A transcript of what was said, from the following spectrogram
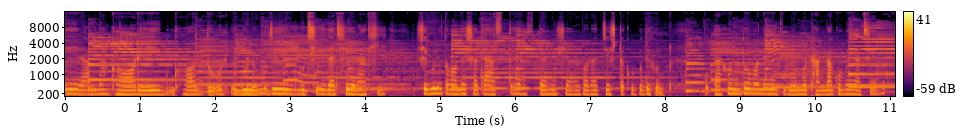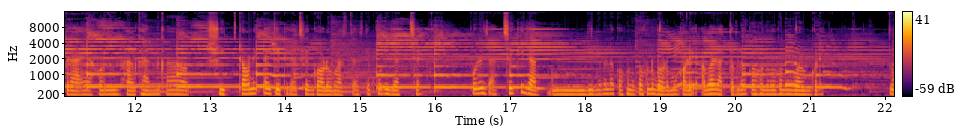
এই রান্নাঘর এই ঘর দৌড় এগুলো যে গুছিয়ে গাছিয়ে রাখি সেগুলো তোমাদের সাথে আস্তে আস্তে আমি শেয়ার করার চেষ্টা করব। দেখুন এখন তো মানে কী বলব ঠান্ডা কমে গেছে প্রায় এখন হালকা হালকা শীতটা অনেকটাই কেটে গেছে গরম আস্তে আস্তে পড়ে যাচ্ছে। পড়ে যাচ্ছে কি? যা উম, দিনের বেলা কখনো কখনো গরম করে আবার রাত্রেবেলা কখনো কখনো গরম করে। তো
